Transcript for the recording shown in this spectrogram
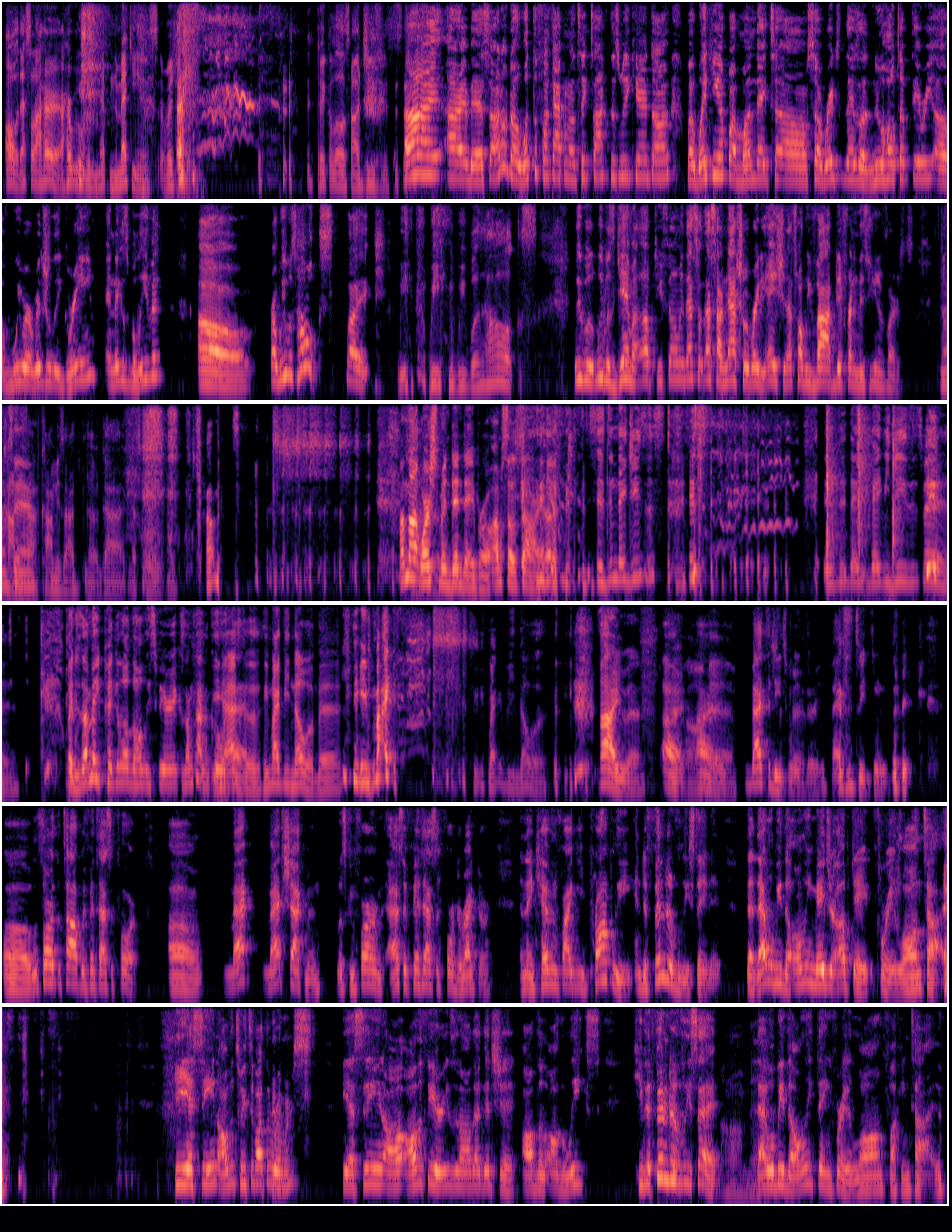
Oh, that's what I heard. I heard we were the Ne- Namekians originally. Piccolo's our Jesus. All right, all right, man. So I don't know what the fuck happened on TikTok this weekend, dog. But waking up on Monday to um, so orig- there's a new Hotep theory of we were originally green and niggas believe it. Oh, bro, we was Hulks. Like we we we was Hawks. we was we was gamma up. Do you feel me? That's that's our natural radiation. That's why we vibe different in this universe. You know what I'm saying? our, Kami's our uh, God. That's crazy. I'm not Nah, worshiping Dende, bro. I'm so sorry. is they Jesus? It's- is didn't baby Jesus, man? wait, does that make Piccolo the Holy Spirit? Because I'm kind of cool he with has that. to. He might be Noah, man. he might. he might be Noah. All right, man. All right, Oh, all right. man. Back to D twenty three. Back to D twenty three. Uh, let's start at the top with Fantastic Four. Uh, Matt Matt Shakman was confirmed as a Fantastic Four director, and then Kevin Feige promptly and definitively stated that that will be the only major update for a long time. he has seen all the tweets about the rumors. He has seen all, all the theories and all that good shit, all the all the leaks. He definitively said Oh man. that will be the only thing for a long fucking time.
